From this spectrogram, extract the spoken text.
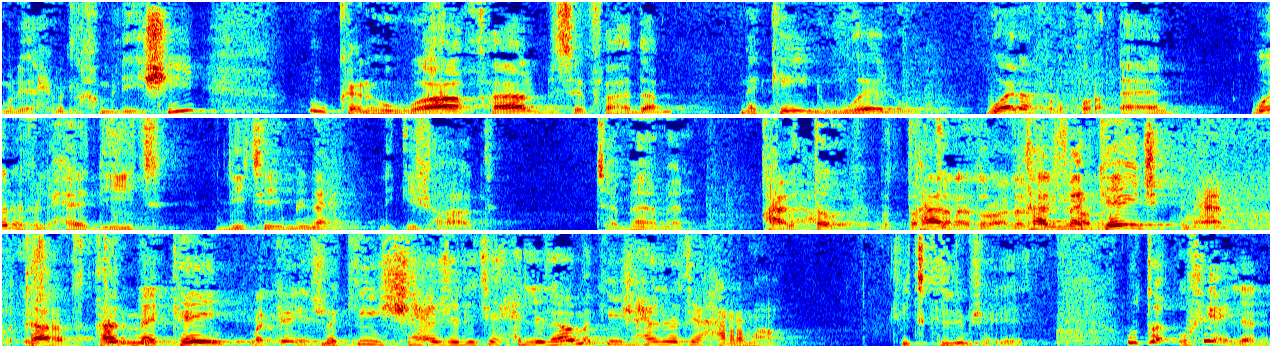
مولاي أحمد الخمليشي وكان هو قال بصفة هذا ما كاين والو ولا في القرآن ولا في الحديث اللي تيمنع الإجهاض تماما قال بالطبع- تنهضروا على قال ما. كاينش نعم قال, ما. كاين ما كاينش. ما كاينش شي حاجة اللي تيحللها وما كاينش حاجة اللي تيحرمها تيتكلمش عليها وفعلا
